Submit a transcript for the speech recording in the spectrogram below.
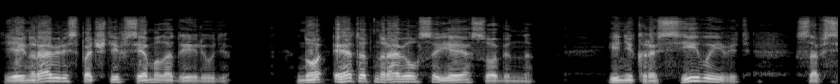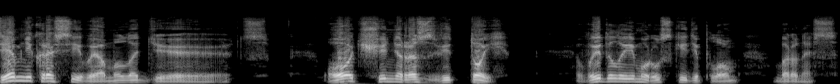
Ей нравились почти все молодые люди. Но этот нравился ей особенно. И некрасивый ведь, совсем некрасивый, а молодец. Очень развитой. Выдала ему русский диплом баронесса.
